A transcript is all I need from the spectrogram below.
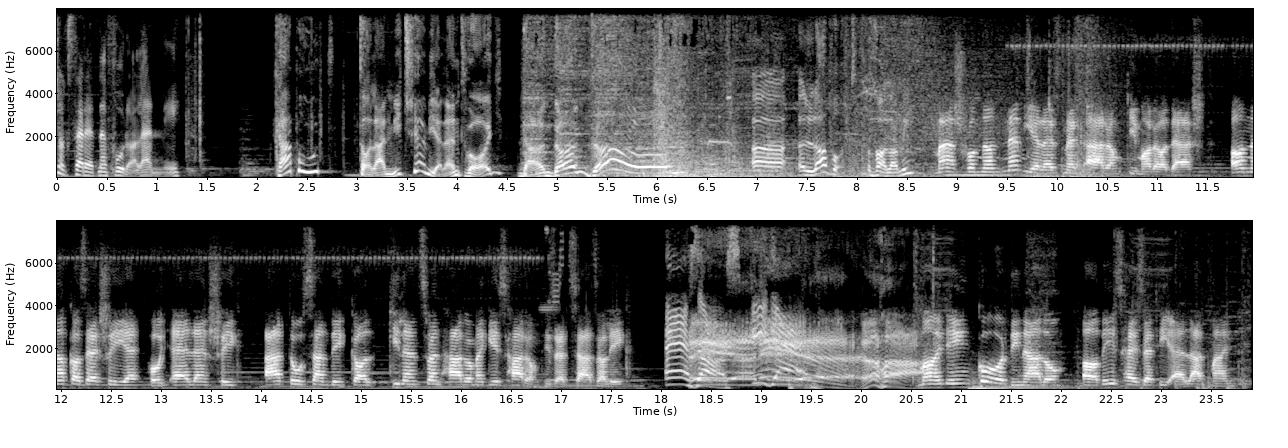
csak szeretne fura lenni. Kaput, talán mit sem jelent vagy? Dan, dan, dan! A labot? Valami? Máshonnan nem jeleznek áramkimaradást. Annak az esélye, hogy ellenség ártó szándékkal 93,3%. Ez az! Igen! Majd én koordinálom a vészhelyzeti ellátmányt.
